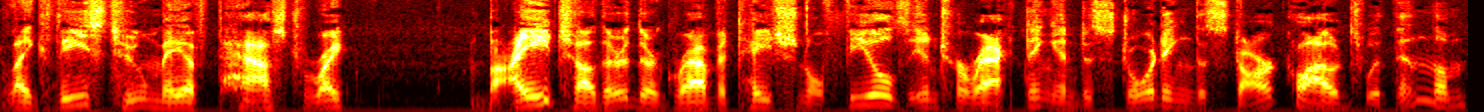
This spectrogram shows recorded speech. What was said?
like these two may have passed right by each other, their gravitational fields interacting and distorting the star clouds within them.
